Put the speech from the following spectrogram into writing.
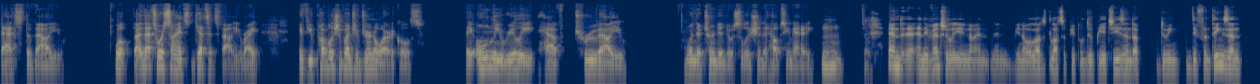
That's the value. Well, that's where science gets its value, right? If you publish a bunch of journal articles, they only really have true value when they're turned into a solution that helps humanity. Mm-hmm. So. And and eventually, you know, and, and you know, lots lots of people do PhDs, end up doing different things, and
